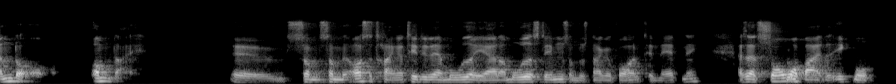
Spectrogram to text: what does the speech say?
andre om dig, øh, som, som også trænger til det der moderhjerte og moderstemme, som du snakker i forhold til natten. Ikke? Altså at sorgarbejdet ikke må,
